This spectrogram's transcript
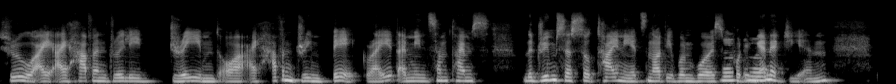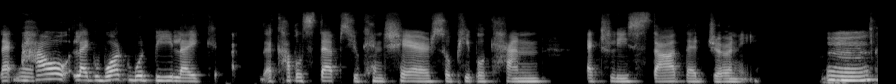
true I, I haven't really dreamed or i haven't dreamed big right i mean sometimes the dreams are so tiny it's not even worth mm-hmm. putting energy in like mm-hmm. how like what would be like a couple steps you can share so people can actually start that journey Mm.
